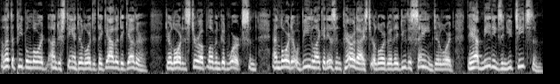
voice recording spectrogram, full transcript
And let the people, Lord, understand, dear Lord, that they gather together, dear Lord, and stir up love and good works. And, and Lord, it will be like it is in paradise, dear Lord, where they do the same, dear Lord. They have meetings and you teach them.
